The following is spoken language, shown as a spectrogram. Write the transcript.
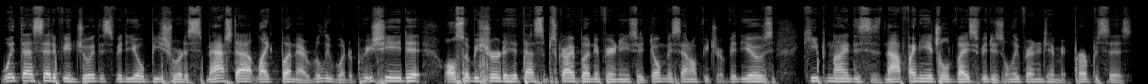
With that said, if you enjoyed this video, be sure to smash that like button. I really would appreciate it. Also, be sure to hit that subscribe button if you're new so you don't miss out on future videos. Keep in mind, this is not financial advice videos, only for entertainment purposes.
